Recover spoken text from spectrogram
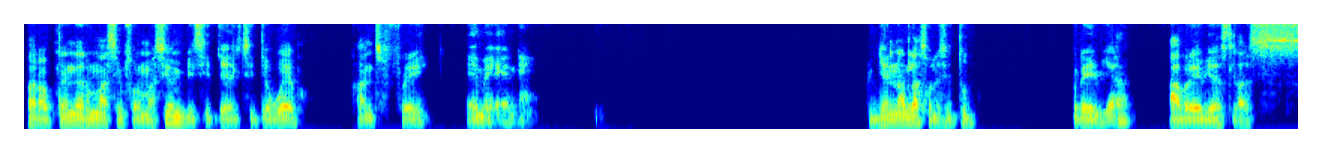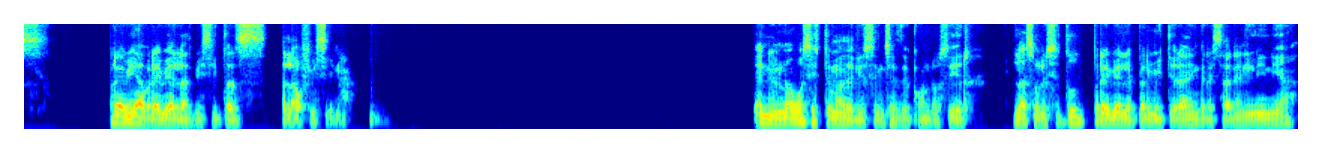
Para obtener más información, visite el sitio web Handsfree MN. Llenar la solicitud previa abrevias las previa abrevia las visitas a la oficina. En el nuevo sistema de licencias de conducir, la solicitud previa le permitirá ingresar en línea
